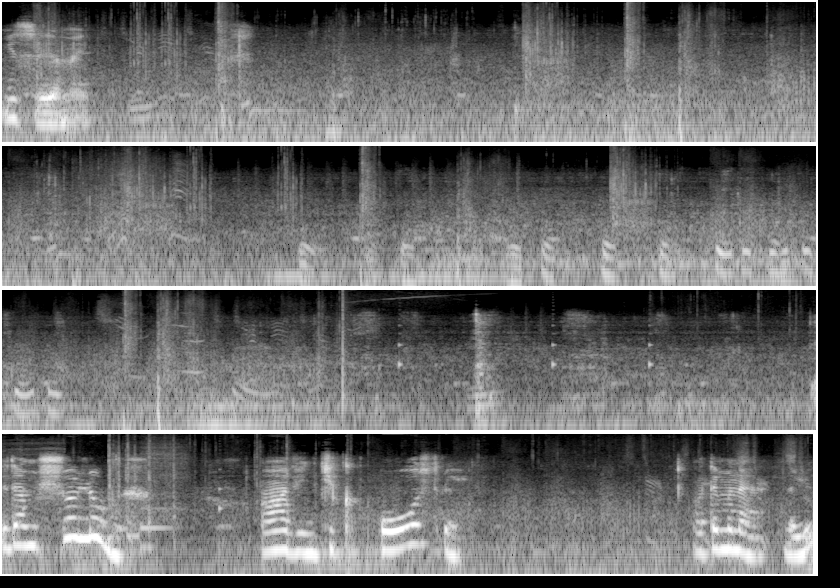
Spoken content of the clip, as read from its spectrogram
І сини. Ти там що любиш? А, він тільки острий. А ти мене не?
